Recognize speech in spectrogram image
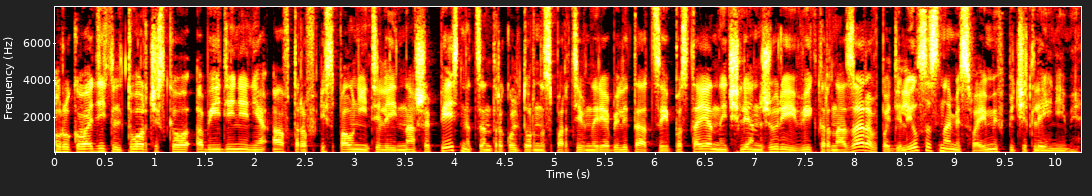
Руководитель творческого объединения авторов-исполнителей «Наша песня» Центра культурно-спортивной реабилитации, постоянный член жюри Виктор Назаров поделился с нами своими впечатлениями.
